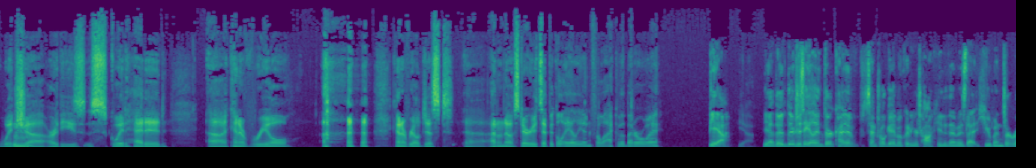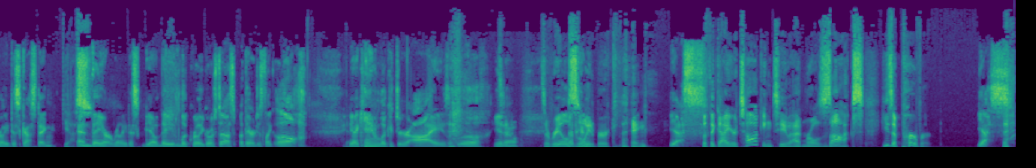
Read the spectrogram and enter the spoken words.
which Mm-hmm. uh, are these squid-headed, uh, kind of real, kind of real, just uh, I don't know, stereotypical alien, for lack of a better way. Yeah. Yeah, Yeah, they're, they're just alien. They're kind of central gimmick when you're talking to them is that humans are really disgusting. Yes. And they are really, dis- you know, they look really gross to us, but they're just like, ugh. Yeah, I can't even look at your eyes. Ugh, you know. it's a real That's kind of- Zoidberg thing. Yes. But the guy you're talking to, Admiral Zox, he's a pervert. Yes.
